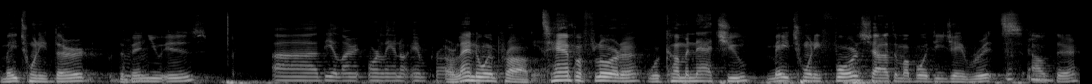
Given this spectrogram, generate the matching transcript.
May 23rd. The Mhm. venue is Uh, the Orla- Orlando Improv. Orlando Improv. Yes. Tampa, Florida. We're coming at you May 24th. Shout out to my boy DJ Ritz out there,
